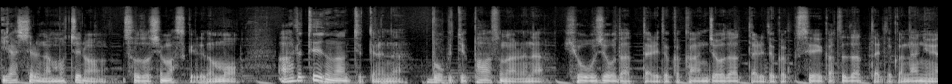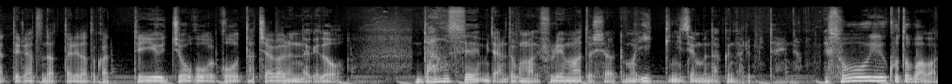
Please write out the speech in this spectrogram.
いらっしゃるのはもちろん想像しますけれどもある程度なんて言ったらな僕っていうパーソナルな表情だったりとか感情だったりとか生活だったりとか何をやってるやつだったりだとかっていう情報がこう立ち上がるんだけど男性みたいなとこまでフレームアウトしちゃうともう一気に全部なくなるみたいなそういう言葉は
